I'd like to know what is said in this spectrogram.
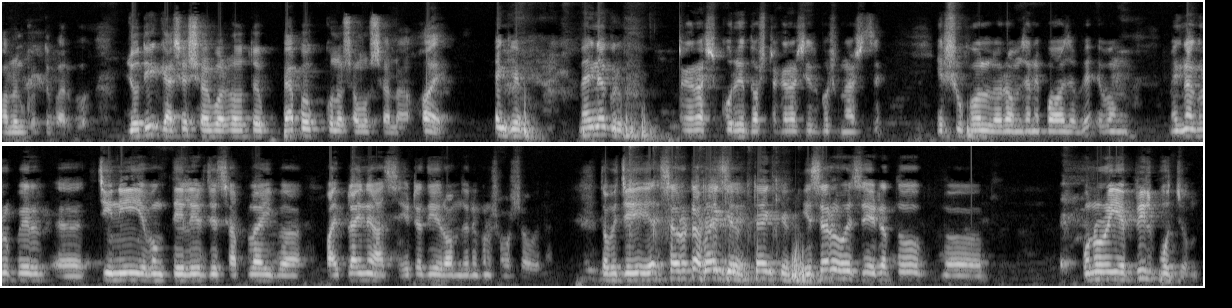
পালন করতে পারব। যদি গ্যাসের সরবরাহতে ব্যাপক কোনো সমস্যা না হয়। থ্যাংক ইউ মেঘনা গ্রুপ হ্রাস করে দশ টাকা হ্রাসের ঘোষণা আসছে। এর সুফল রমজানে পাওয়া যাবে এবং মেঘনা গ্রুপের আহ, চিনি এবং তেলের যে সাপ্লাই বা পাইপলাইনে আছে এটা দিয়ে রমজানে কোনো সমস্যা হবে না। তবে যে এসআরওটা থ্যাংক হয়েছে ইউ থ্যাংক ইউ এছাড়াও হয়েছে এটা তো পনেরোই এপ্রিল পর্যন্ত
